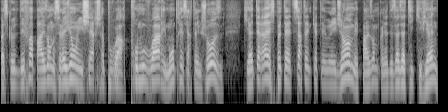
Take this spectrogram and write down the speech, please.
parce que des fois, par exemple, dans ces régions, ils cherchent à pouvoir promouvoir et montrer certaines choses qui intéressent peut-être certaines catégories de gens, mais par exemple, quand il y a des Asiatiques qui viennent,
